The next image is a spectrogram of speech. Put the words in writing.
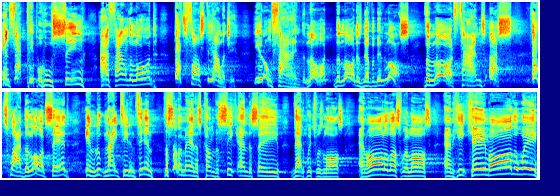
In fact, people who sing I found the Lord, that's false theology. You don't find the Lord. The Lord has never been lost. The Lord finds us. That's why the Lord said in Luke 19 and 10, the Son of Man has come to seek and to save that which was lost. And all of us were lost. And he came all the way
